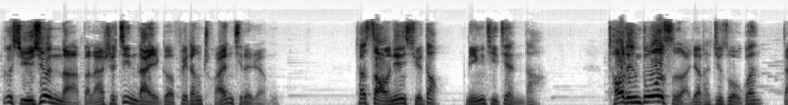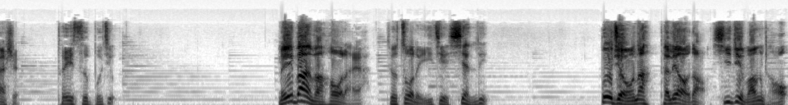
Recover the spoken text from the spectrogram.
这个许逊呢，本来是近代一个非常传奇的人物。他早年学道，名气渐大，朝廷多次啊要他去做官，但是推辞不就。没办法，后来啊就做了一届县令。不久呢，他料到西晋王朝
